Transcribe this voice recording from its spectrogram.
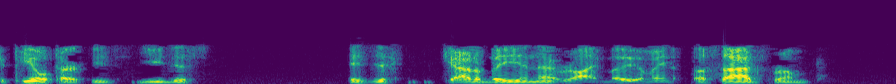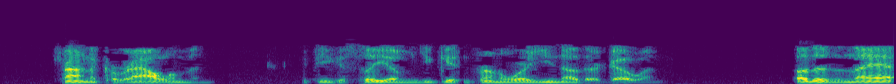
to kill turkeys, you just, it's just gotta be in that right mood. I mean, aside from trying to corral them, and if you can see them, you get in front of where you know they're going. Other than that,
